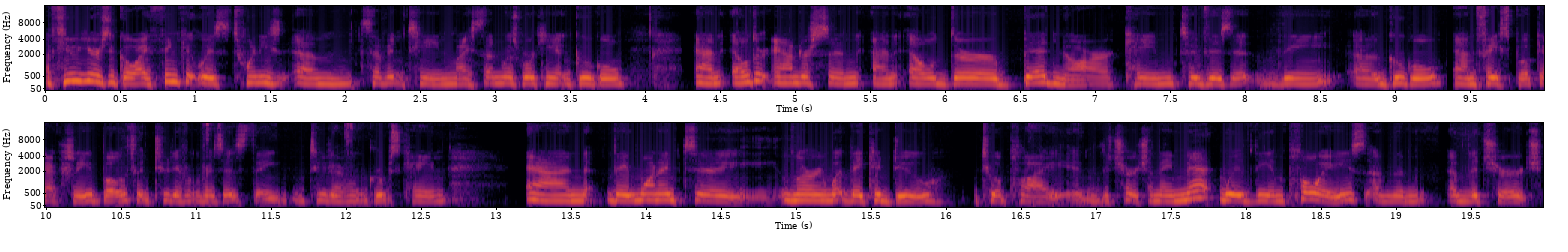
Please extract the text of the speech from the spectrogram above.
A few years ago, I think it was 2017, my son was working at Google, and Elder Anderson and Elder Bednar came to visit the uh, Google and Facebook, actually, both at two different visits. They two different groups came, and they wanted to learn what they could do to apply in the church. And they met with the employees of the of the church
